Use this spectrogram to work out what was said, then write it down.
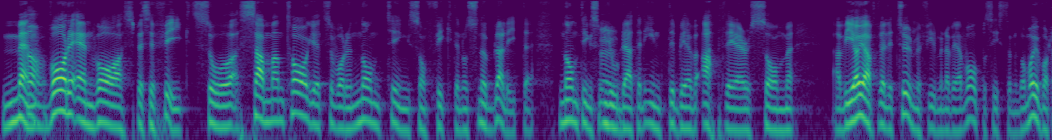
Men Ja. vad det än var specifikt så sammantaget så var det någonting som fick den att snubbla lite. Någonting som Mm. gjorde att den inte blev up there som Ja, vi har ju haft väldigt tur med filmerna vi har valt på sistone. De har ju varit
